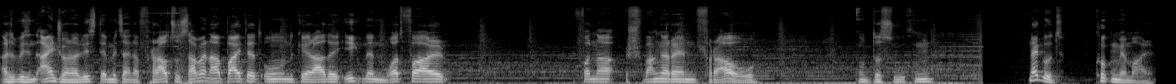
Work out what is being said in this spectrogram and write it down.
Also wir sind ein Journalist, der mit seiner Frau zusammenarbeitet und gerade irgendeinen Mordfall von einer schwangeren Frau untersuchen. Na gut, gucken wir mal.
